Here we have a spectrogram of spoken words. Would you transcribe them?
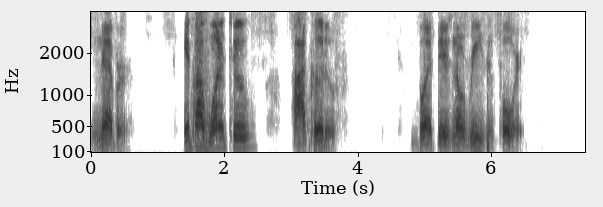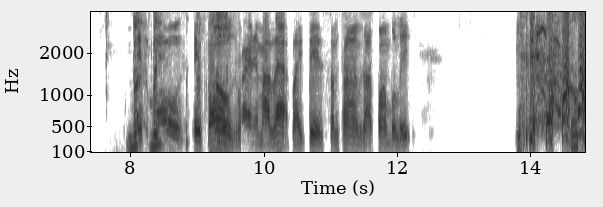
Never. If I wanted to, I could have. But there's no reason for it. But, it falls, but, it falls oh. right in my lap like this. Sometimes I fumble it we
